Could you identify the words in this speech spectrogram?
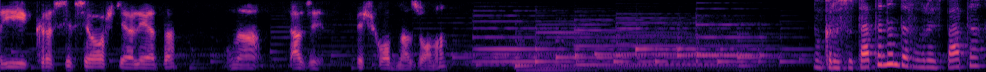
и краси все още алеята на тази пешеходна зона. Но красотата на дърворезбата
